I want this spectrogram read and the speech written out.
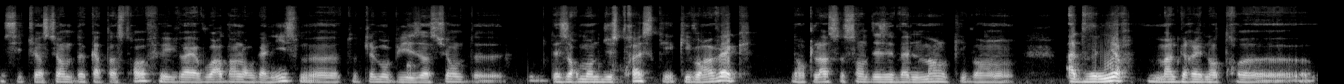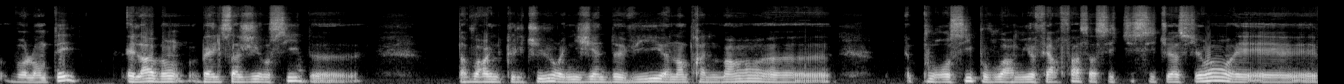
une situation de catastrophe, il va y avoir dans l'organisme toutes les mobilisations de, des hormones du stress qui, qui, vont avec. Donc là, ce sont des événements qui vont advenir malgré notre volonté. Et là, bon, ben, il s'agit aussi de, d'avoir une culture, une hygiène de vie, un entraînement, euh, pour aussi pouvoir mieux faire face à cette situation et,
